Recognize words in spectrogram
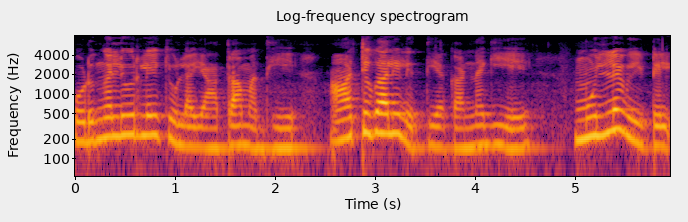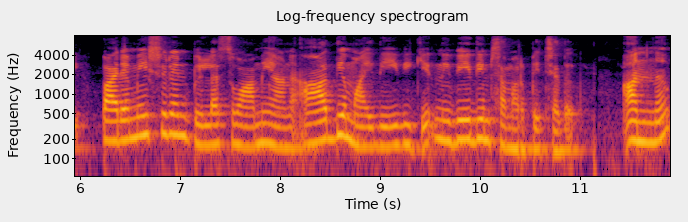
കൊടുങ്ങല്ലൂരിലേക്കുള്ള യാത്രാമധ്യേ ആറ്റുകാലിലെത്തിയ കണ്ണകിയെ മുല്ല വീട്ടിൽ പരമേശ്വരൻ പിള്ള സ്വാമിയാണ് ആദ്യമായി ദേവിക്ക് നിവേദ്യം സമർപ്പിച്ചത്. അന്ന്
